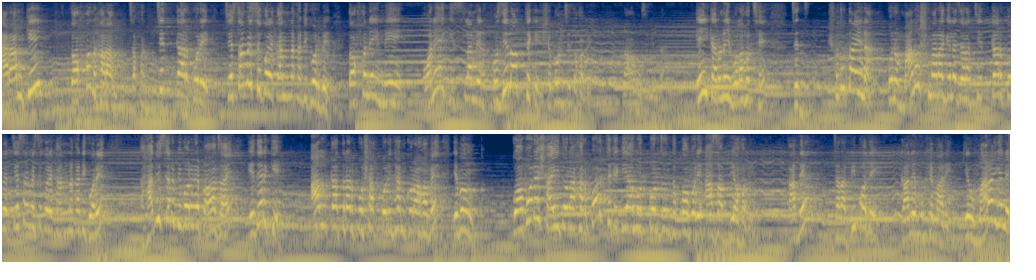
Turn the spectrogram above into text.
হারাম কি? তখন হারাম। যখন চিৎকার করে, চেঁচামেচি করে কান্নাকাটি করবে, তখন এই মেয়ে অনেক ইসলামের ফজিলত থেকে সে বঞ্চিত হবে। এই কারণেই বলা হচ্ছে যে, শুধু তাই না, কোনো মানুষ মারা গেলে যারা চিৎকার করে, চেঁচামেচি করে কান্নাকাটি করে, হাদিসের বিবরণে পাওয়া যায়, এদেরকে আল কাতরার পোশাক পরিধান করা হবে এবং কবরে শাহিদ রাখার পর থেকে কিয়ামত পর্যন্ত কবরে আজাব দেওয়া হবে। তাদের যারা বিপদে গালে মুখে মারে, কেউ মারা গেলে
